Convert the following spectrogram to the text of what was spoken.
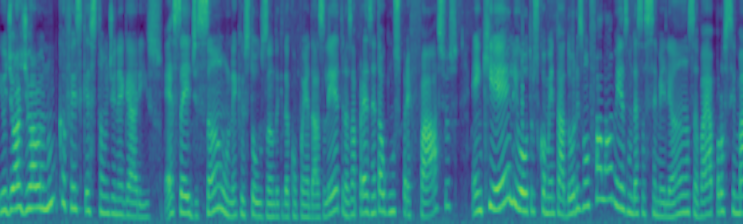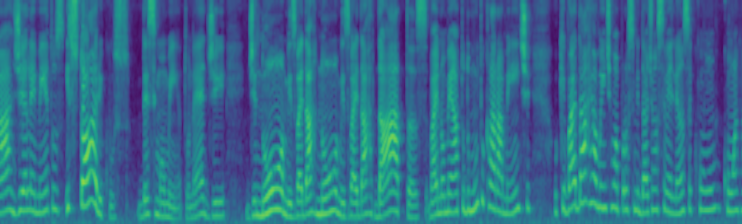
E o George Orwell nunca fez questão de negar isso. Essa edição, né, que eu estou usando aqui da Companhia das Letras, apresenta alguns prefácios em que ele e outros comentadores vão falar mesmo dessa semelhança, vai aproximar de elementos elementos históricos desse momento, né? De, de nomes, vai dar nomes, vai dar datas, vai nomear tudo muito claramente, o que vai dar realmente uma proximidade, uma semelhança com, com a,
